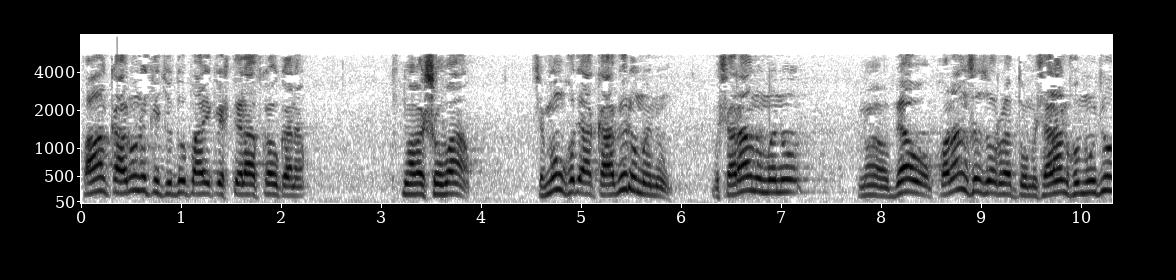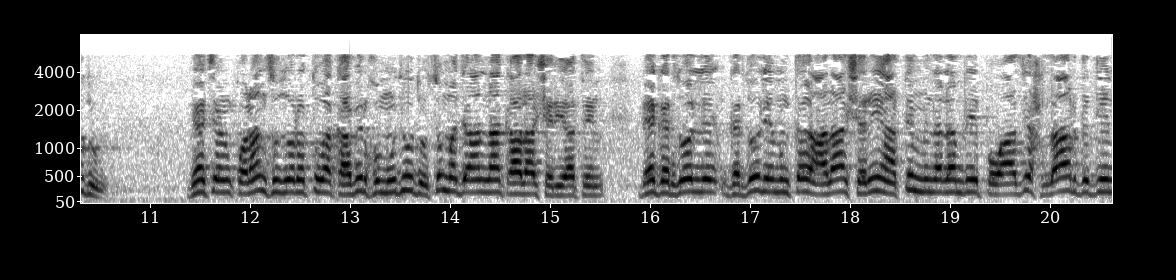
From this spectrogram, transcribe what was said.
پا کارونه کې چې دوه پای کې اختلاف کو کنه نو شوبه چې مونږ خو د اکابر منو مشران منو نو بیا قرآن څه ضرورت وو مشران خو موجود وو بیا چې قرآن څه ضرورت وو اکابر خو موجود وو ثم جعلنا قال شریعت به ګرځول ګرځول مونږ ته علا شریعت من الامر په واضح لار د دین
